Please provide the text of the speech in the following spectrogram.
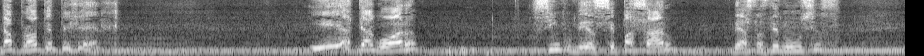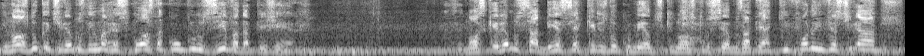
da própria PGR. E até agora, cinco meses se passaram destas denúncias e nós nunca tivemos nenhuma resposta conclusiva da PGR. Dizer, nós queremos saber se aqueles documentos que nós trouxemos até aqui foram investigados.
